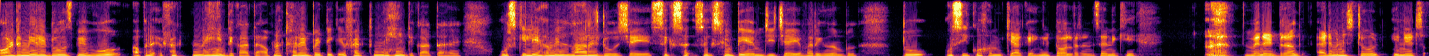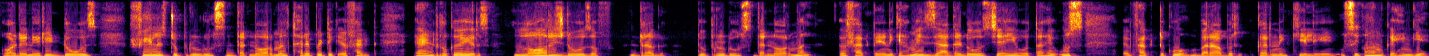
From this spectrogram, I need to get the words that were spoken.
ऑर्डिनरी डोज पे वो अपना इफ़ेक्ट नहीं दिखाता, अपना थेरेपेटिक इफ़ेक्ट नहीं दिखाता है। उसके लिए हमें लार्ज डोज चाहिए सिक्स सिक्स फिफ्टी एम चाहिए फॉर एग्जांपल तो उसी को हम क्या कहेंगे? टॉलरेंस यानी कि when a drug administered in its ordinary dose fails to produce the normal therapeutic effect and requires large dose of drug to produce the normal effect यानी कि हमें ज़्यादा डोज चाहिए होता है उस इफ़ेक्ट को बराबर करने के लिए। उसी को हम कहेंगे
